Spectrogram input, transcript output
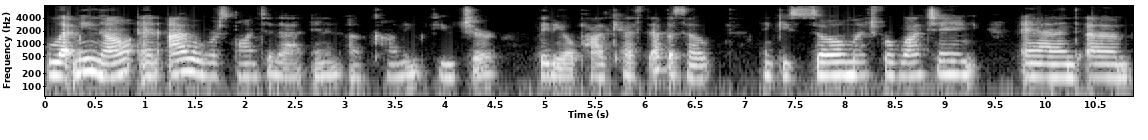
let me know and I will respond to that in an upcoming future video podcast episode. Thank you so much for watching And um,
